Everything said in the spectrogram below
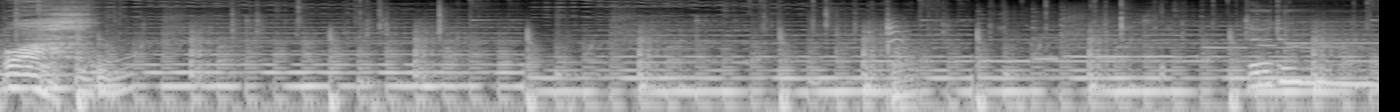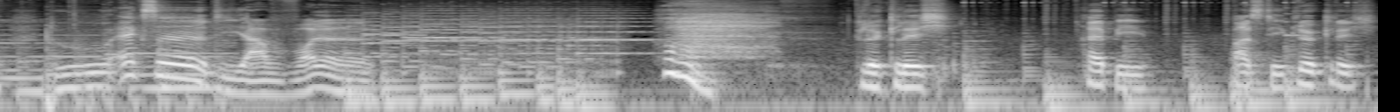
Boah. Du, du, du, Exit. Jawoll. Glücklich. Happy. Basti, glücklich.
